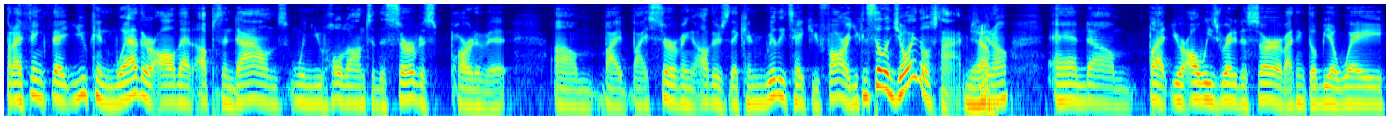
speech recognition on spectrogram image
But I think that you can weather all that ups and downs when you hold on to the service part of it. Um, by by serving others that can really take you far. You can still enjoy those times, Yeah. you know, and um, but you're always ready to serve. I think there'll be a way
